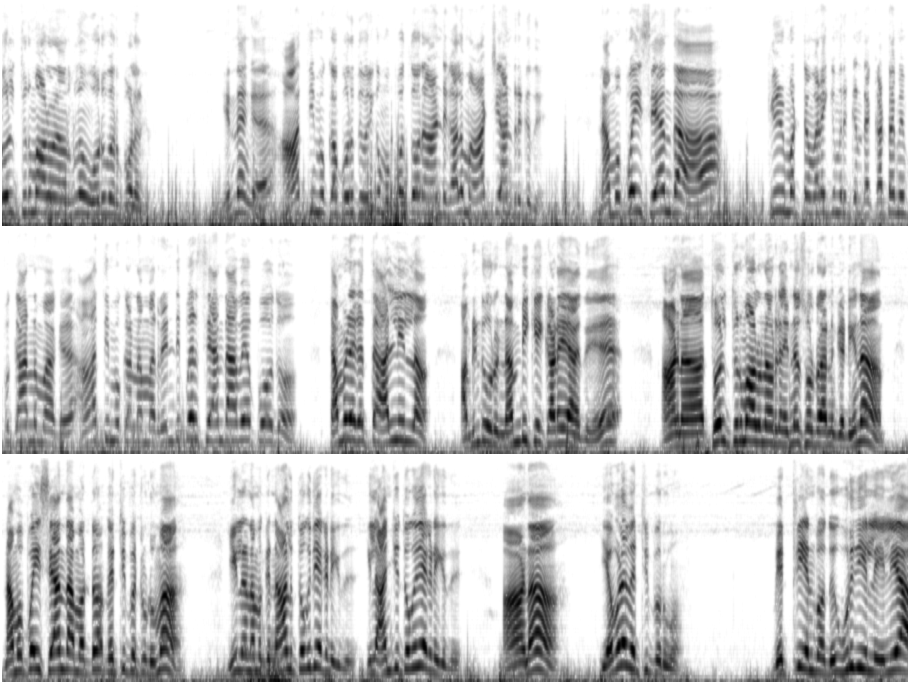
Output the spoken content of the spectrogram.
தொல் திருமாவளவன் அவர்களும் ஒருவர் போல இருக்கு. என்னங்க அதிமுக பொறுத்த வரைக்கும் முப்பத்தோரு ஆண்டு காலம் ஆட்சி ஆண்டு இருக்குது. நம்ம போய் சேர்ந்தா கீழ்மட்டம் வரைக்கும் இருக்கின்ற கட்டமைப்பு காரணமாக அதிமுக நம்ம ரெண்டு பேர் சேர்ந்தாவே போதும். தமிழகத்தை அள்ளிடலாம் அப்படின்ற ஒரு நம்பிக்கை கிடையாது. ஆனால் தொல் திருமாவளவன் அவர்கள் என்ன சொல்கிறாருன்னு கேட்டிங்கன்னா நம்ம போய் சேர்ந்தா மட்டும் வெற்றி பெற்றுவிடுமா இல்லை நமக்கு நாலு தொகுதியாக கிடைக்குது. இல்லை அஞ்சு தொகுதியாக கிடைக்குது. ஆனால் எவ்வளோ வெற்றி பெறுவோம்? வெற்றி என்பது உறுதி இல்லை இல்லையா?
